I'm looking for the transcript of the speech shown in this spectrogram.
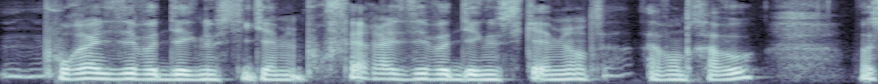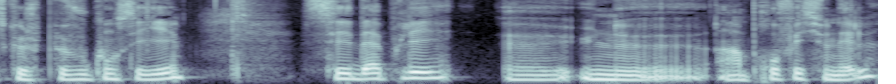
Mhm. pour réaliser votre diagnostic amiante, pour faire réaliser votre diagnostic amiante avant travaux, moi ce que je peux vous conseiller, c'est d'appeler euh, une, un professionnel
